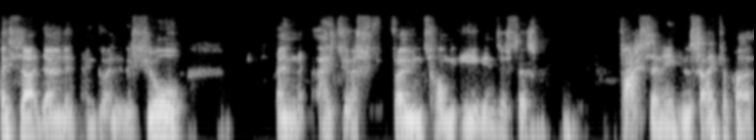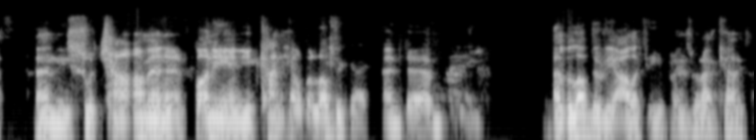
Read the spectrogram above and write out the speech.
I sat down and, and got into the show, and I just found Tommy Egan just this fascinating psychopath, and he's so charming and funny, and you can't help but love the guy. And um, I love the reality he brings with that character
